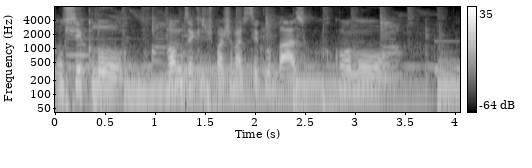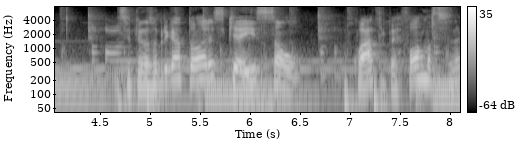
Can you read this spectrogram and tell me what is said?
um ciclo, vamos dizer que a gente pode chamar de ciclo básico, como disciplinas obrigatórias, que aí são quatro performances, né?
